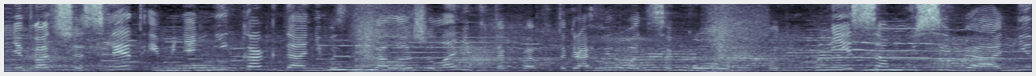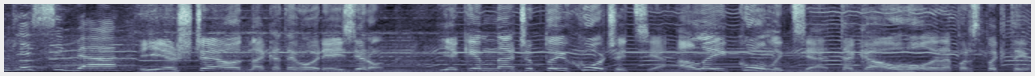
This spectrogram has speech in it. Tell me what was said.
Мне 26 лет, и у меня никогда не возникало желания фото- фотографироваться голой. Вот ни саму себя, ни для себя. Є ще одна категорія зірок, яким начебто й хочеться, але й колиться така оголена перспектива.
